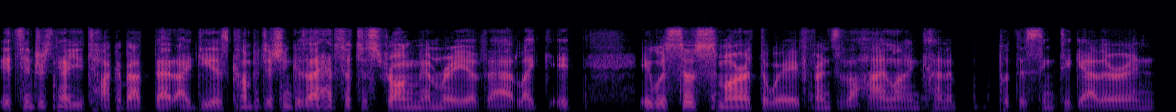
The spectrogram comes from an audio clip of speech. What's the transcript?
it's interesting how you talk about that ideas competition because I have such a strong memory of that. Like it, it was so smart the way Friends of the High Line kind of put this thing together and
